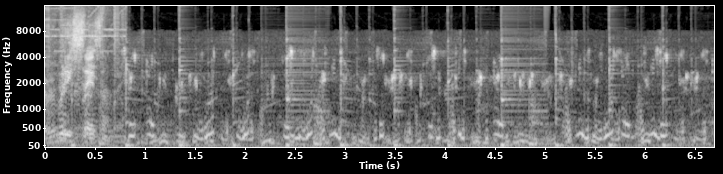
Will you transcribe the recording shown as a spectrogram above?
Everybody say something.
